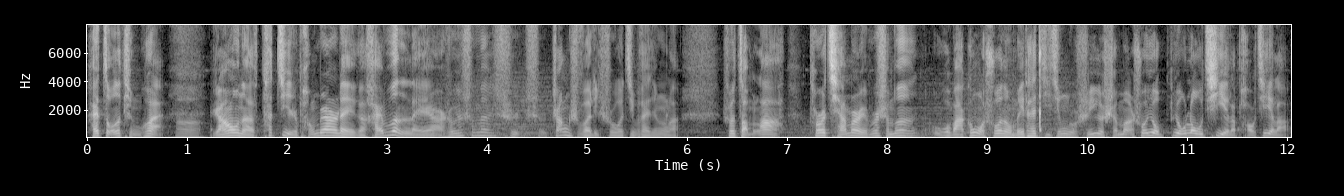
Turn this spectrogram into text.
还走得挺快。嗯然后呢，他记着旁边那个还问了一下，说什么是是张师傅、李师傅，我记不太清楚了。说怎么了？他说前面也不是什么，我爸跟我说的，我没太记清楚是一个什么，说又又漏气了，跑气了。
